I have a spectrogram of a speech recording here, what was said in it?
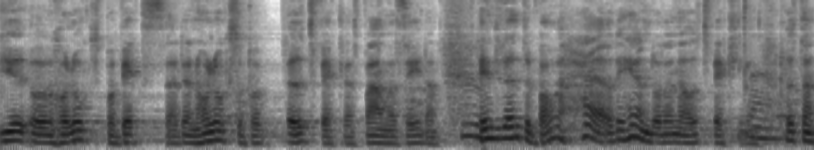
ju, och håller också på att växa. Den håller också på att utvecklas på andra sidan. Det är inte- det är inte bara här det händer den här utvecklingen. Utan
